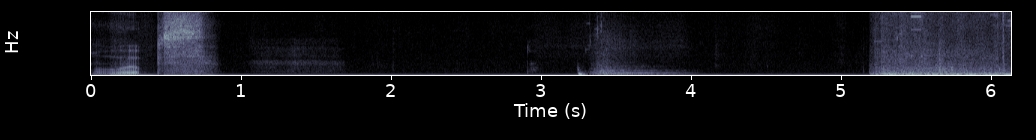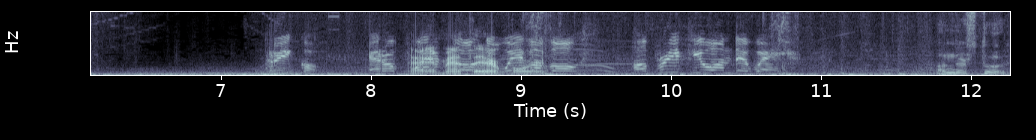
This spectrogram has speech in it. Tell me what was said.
Whoops. Rico, Aeropuerto I'm at the airport. Voz. I'll brief you on the way. Understood.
